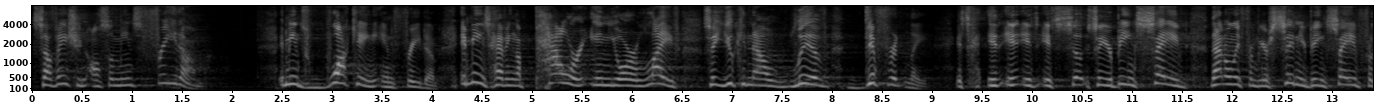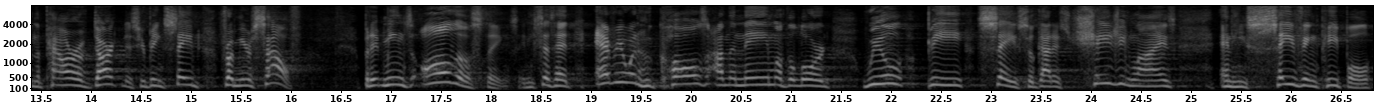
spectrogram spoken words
Salvation also means freedom. It means walking in freedom. It means having a power in your life so you can now live differently. It's, it, it, it's so, so you're being saved not only from your sin, you're being saved from the power of darkness, you're being saved from yourself. But it means all those things. And he says that everyone who calls on the name of the Lord will be saved. So God is changing lives and he's saving people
